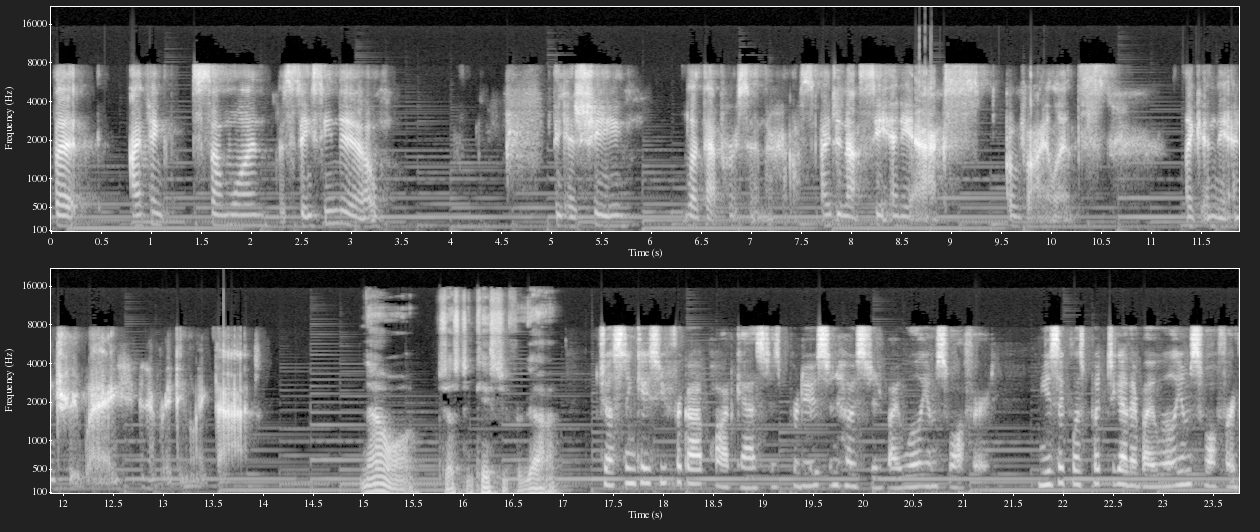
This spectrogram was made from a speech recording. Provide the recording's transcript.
but I think someone that Stacey knew because she let that person in their house. I did not see any acts of violence like in the entryway and everything like that. Now on, just in case you forgot. Just in Case You Forgot podcast is produced and hosted by William Swafford. Music was put together by William Swafford.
